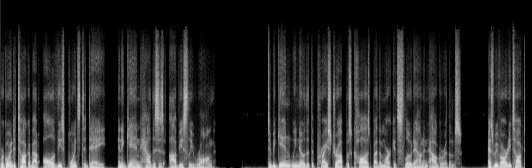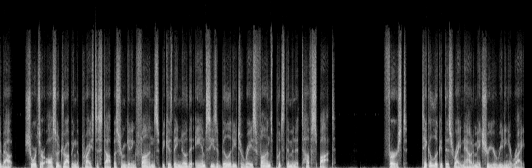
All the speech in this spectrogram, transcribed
We're going to talk about all of these points today, and again, how this is obviously wrong. To begin, we know that the price drop was caused by the market slowdown in algorithms. As we've already talked about, shorts are also dropping the price to stop us from getting funds because they know that AMC's ability to raise funds puts them in a tough spot. First, take a look at this right now to make sure you're reading it right.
